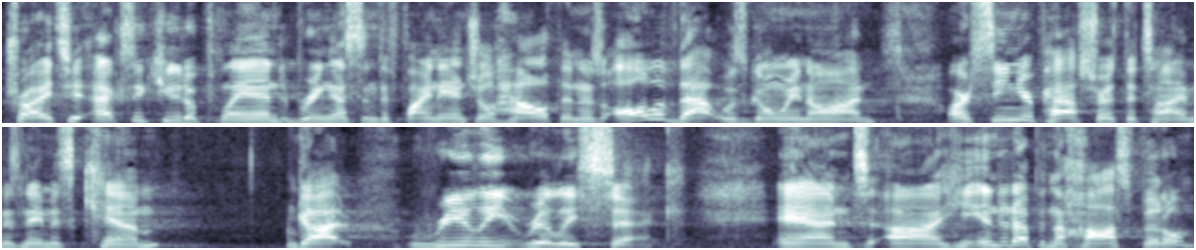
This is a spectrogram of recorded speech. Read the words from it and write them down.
try to execute a plan to bring us into financial health. And as all of that was going on, our senior pastor at the time, his name is Kim, got really, really sick. And uh, he ended up in the hospital.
